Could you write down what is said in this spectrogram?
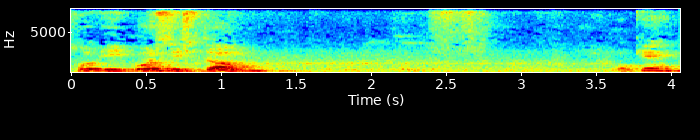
So ecosystem okay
